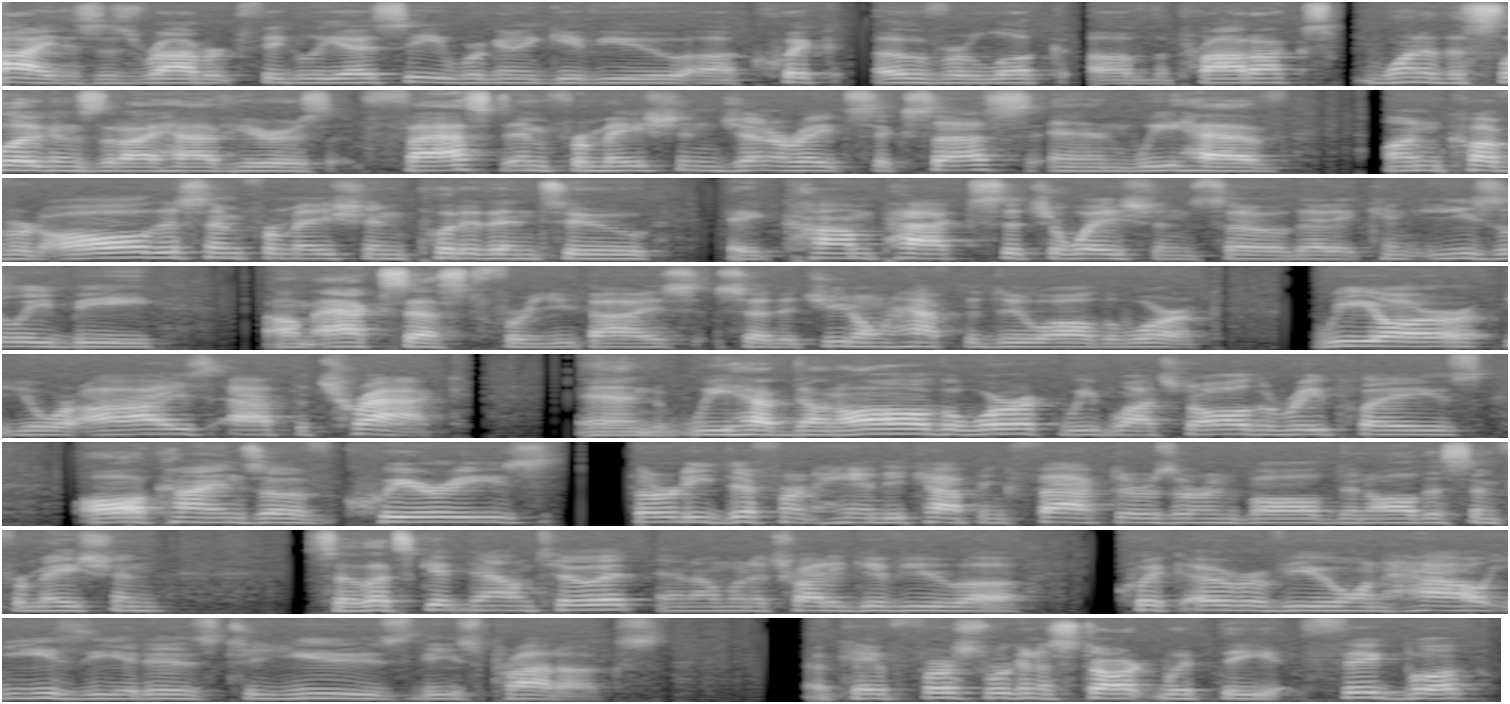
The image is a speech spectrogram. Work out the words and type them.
Hi, this is Robert Figliozzi. We're going to give you a quick overlook of the products. One of the slogans that I have here is fast information generates success, and we have uncovered all this information, put it into a compact situation so that it can easily be um, accessed for you guys so that you don't have to do all the work. We are your eyes at the track, and we have done all the work. We've watched all the replays, all kinds of queries. 30 different handicapping factors are involved in all this information. So let's get down to it, and I'm going to try to give you a quick overview on how easy it is to use these products. Okay, first we're going to start with the Fig Book.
